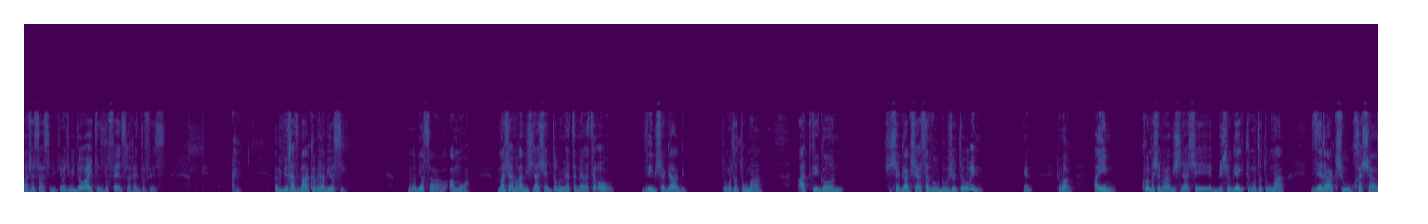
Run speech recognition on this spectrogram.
מה שעשה עשוי. כיוון שמדאורייתא זה תופס, לכן תופס. רבי פנחס ברק אומר רבי יוסי, רבי יוסי המורה, מה שאמרה המשנה שאין תורמים לטמא לטהור ואם שגג תרומתו תרומה, עד כגון ששגג שהיה סבור בו של טהורים, כן? כלומר, האם כל מה שאמרה המשנה שבשוגג תרומתו תרומה זה רק שהוא חשב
